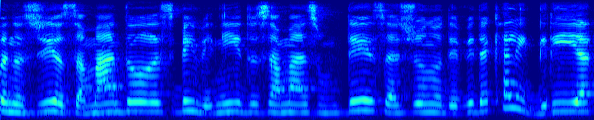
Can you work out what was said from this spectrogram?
Buenos dias, amados. Bem-vindos a mais um Desajuno de Vida. Que alegria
